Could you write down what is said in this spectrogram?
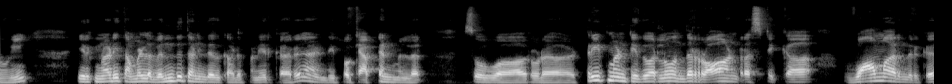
நூனி இதுக்கு முன்னாடி தமிழில் வெந்து தணிந்தது காடு பண்ணியிருக்காரு. அண்ட் இப்போ கேப்டன் மில்லர் ஸோ அவரோட ட்ரீட்மெண்ட் இதுவரையிலும் வந்து ரா அண்ட் ரஸ்டிக்காக வார்மாக இருந்திருக்கு.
